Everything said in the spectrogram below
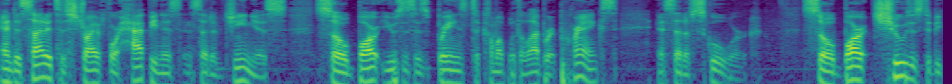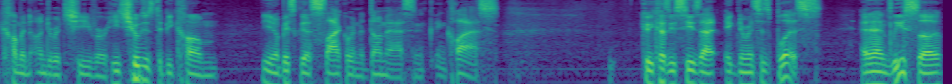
and decided to strive for happiness instead of genius. So Bart uses his brains to come up with elaborate pranks instead of schoolwork. So Bart chooses to become an underachiever. He chooses to become, you know, basically a slacker and a dumbass in, in class because he sees that ignorance is bliss. And then Lisa,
